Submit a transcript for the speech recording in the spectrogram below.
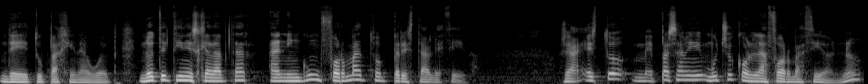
de tu página web. No te tienes que adaptar a ningún formato preestablecido. O sea, esto me pasa a mí mucho con la formación, ¿no?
